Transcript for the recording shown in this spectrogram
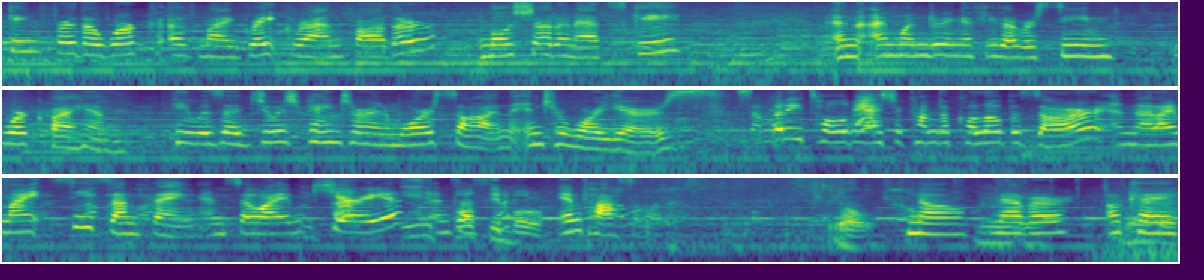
Looking for the work of my great-grandfather, Moshe Rynecki, and I'm wondering if you've ever seen work by him. He was a Jewish painter in Warsaw in the interwar years. Somebody told me I should come to Kolo Bazaar and that I might see something, and so I'm curious. and so- Impossible. Impossible. No. No, never. Okay.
